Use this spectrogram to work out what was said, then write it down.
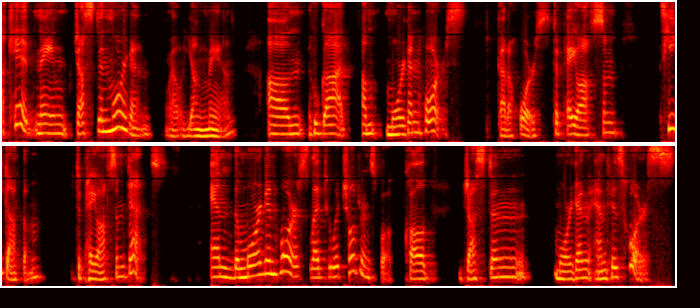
a kid named Justin Morgan, well, young man, um, who got a Morgan horse, got a horse to pay off some, he got them to pay off some debts. And the Morgan horse led to a children's book called Justin Morgan and his horse.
